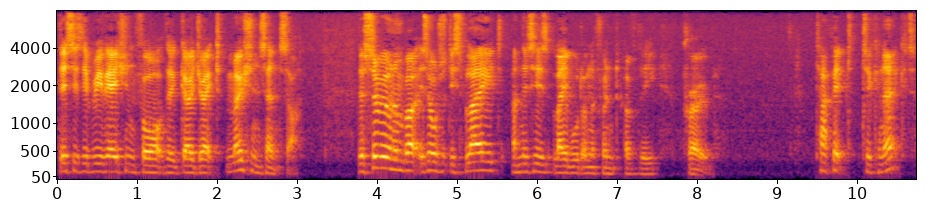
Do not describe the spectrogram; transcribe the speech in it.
This is the abbreviation for the GoDirect motion sensor. The serial number is also displayed and this is labelled on the front of the probe. Tap it to connect.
